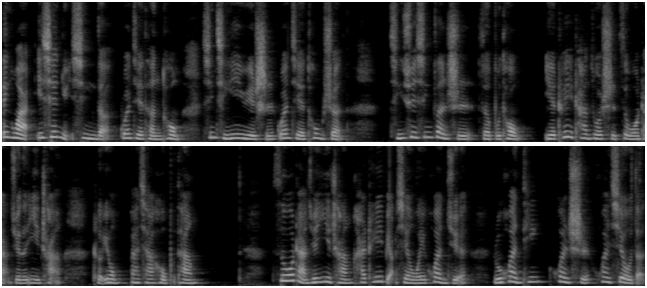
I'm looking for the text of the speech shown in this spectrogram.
另外，一些女性的关节疼痛、心情抑郁时关节痛甚，情绪兴奋时则不痛，也可以看作是自我感觉的异常，可用半夏厚朴汤。自我感觉异常还可以表现为幻觉，如幻听、幻视、幻嗅等，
